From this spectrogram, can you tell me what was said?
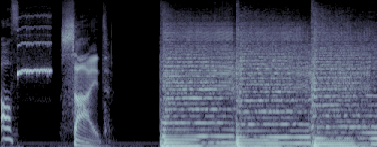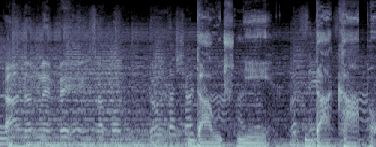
Offside. Davčni da kapo.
